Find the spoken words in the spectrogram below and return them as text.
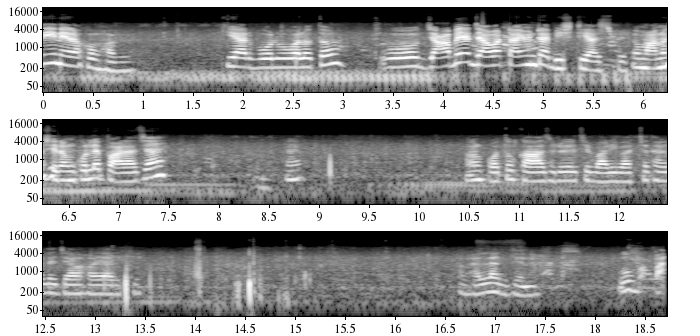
দিন এরকম হবে। কি আর বলব বলো তো? ও যাবে, যাওয়ার টাইমটা বৃষ্টি আসবে। তো মানুষ এরকম করলে পারা যায়। হ্যাঁ? আমার কত কাজ রয়েছে, বাড়ি বাচ্চা থাকলে যা হয় আর কি। ভালো লাগছে না। ও বাবা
